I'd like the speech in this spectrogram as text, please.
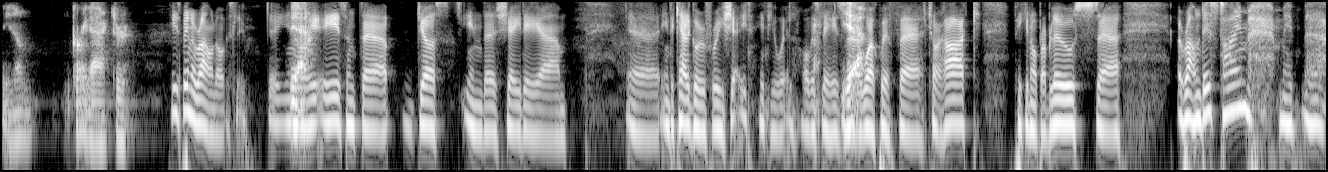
you know, great actor. He's been around, obviously. Uh, You know, Yeah. he, he isn't uh, just in the shady, um, uh, in the category three shade, if you will. Obviously, he's uh, Yeah. worked with uh, Tsui Hark, Peking Opera Blues. Uh, around this time, maybe, uh,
